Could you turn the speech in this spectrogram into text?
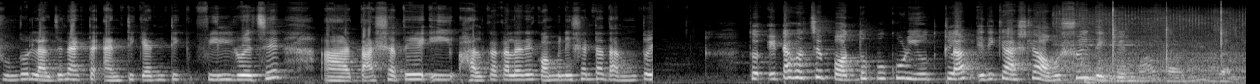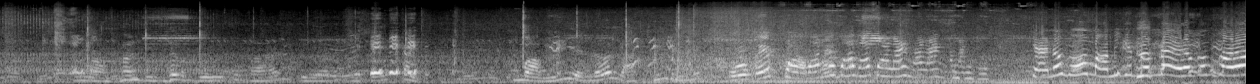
সুন্দর লাগছে না একটা অ্যান্টিক অ্যান্টিক ফিল রয়েছে। আর তার সাথে এই হালকা কালারের কম্বিনেশনটা দারুণ তো তো এটা হচ্ছে পদ্মপুকুর ইউথ ক্লাব, এদিকে আসলে অবশ্যই দেখবেন। কেন গো? মামিকে তোমরা এরকম করো?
